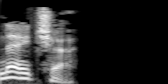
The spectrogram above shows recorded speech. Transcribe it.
Nature.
